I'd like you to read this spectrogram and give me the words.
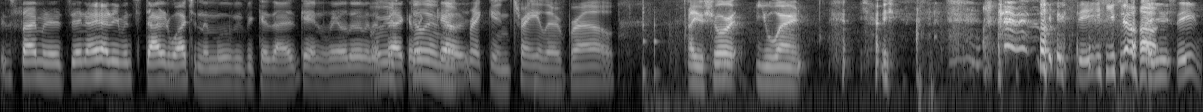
It was five minutes in. I hadn't even started watching the movie because I was getting reeled over the we were back still in the the freaking trailer, bro. Are you sure you weren't? see, you know how Are you- see.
